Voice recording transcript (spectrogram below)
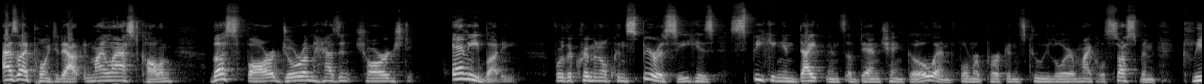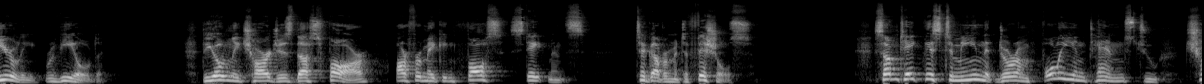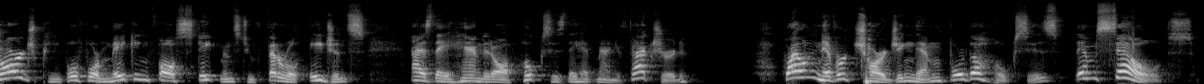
As I pointed out in my last column, thus far Durham hasn't charged anybody for the criminal conspiracy his speaking indictments of Danchenko and former Perkins Coie lawyer Michael Sussmann clearly revealed. The only charges thus far are for making false statements to government officials. Some take this to mean that Durham fully intends to charge people for making false statements to federal agents as they handed off hoaxes they had manufactured, while never charging them for the hoaxes themselves.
